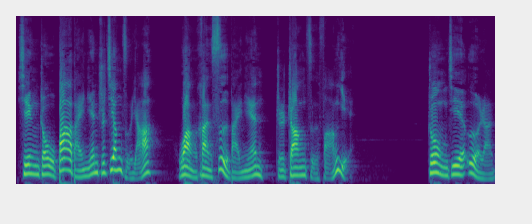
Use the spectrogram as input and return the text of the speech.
兴周八百年之姜子牙，望汉四百年之张子房也。众皆愕然。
